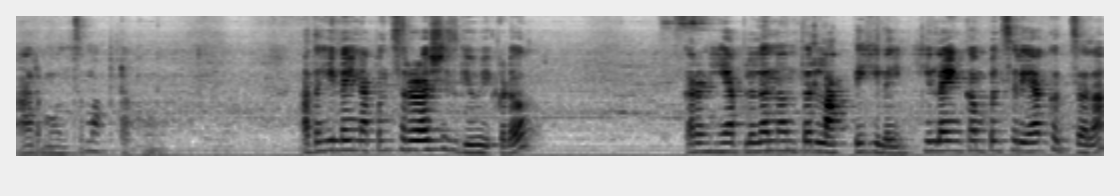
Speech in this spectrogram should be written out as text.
आरमोलचं माप टाकून घेऊ आता ही लाईन आपण सरळ अशीच घेऊ इकडं कारण ही आपल्याला नंतर लागते ही लाईन. ही लाईन कंपल्सरी आखत चला.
